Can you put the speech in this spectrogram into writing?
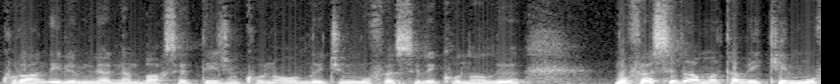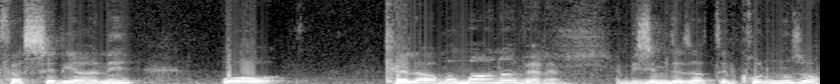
Kur'an ilimlerinden bahsettiği için konu olduğu için mufessiri konu alıyor. Mufessir ama tabii kim? Mufessir yani o kelama mana veren. Bizim de zaten konumuz o.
